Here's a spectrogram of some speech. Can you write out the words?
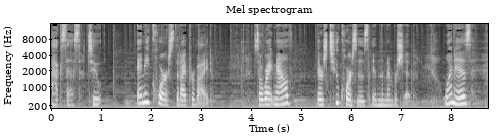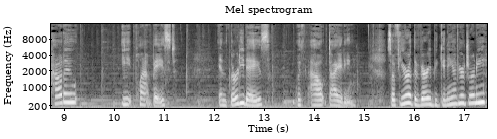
access to any course that I provide. So right now, there's two courses in the membership. One is how to eat plant based in 30 days without dieting. So, if you're at the very beginning of your journey,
